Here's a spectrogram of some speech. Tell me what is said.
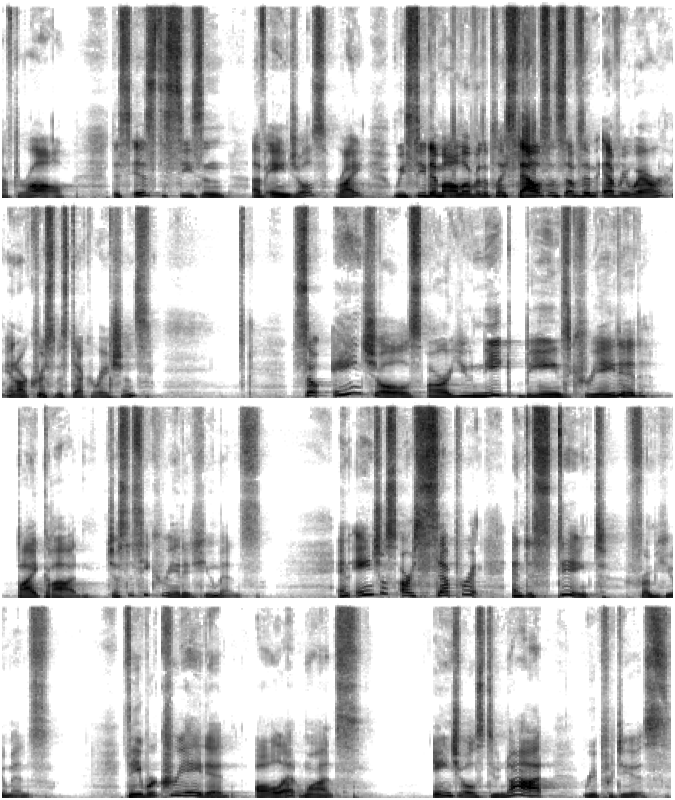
After all, this is the season of angels, right? We see them all over the place, thousands of them everywhere in our Christmas decorations. So, angels are unique beings created by God, just as He created humans. And angels are separate and distinct from humans. They were created all at once angels do not reproduce.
